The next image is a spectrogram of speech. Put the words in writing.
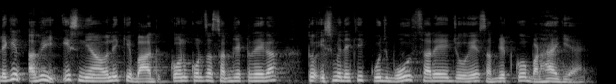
लेकिन अभी इस नियमावली के बाद कौन कौन सा सब्जेक्ट रहेगा? तो इसमें देखिए कुछ बहुत सारे जो है सब्जेक्ट को बढ़ाया गया है।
